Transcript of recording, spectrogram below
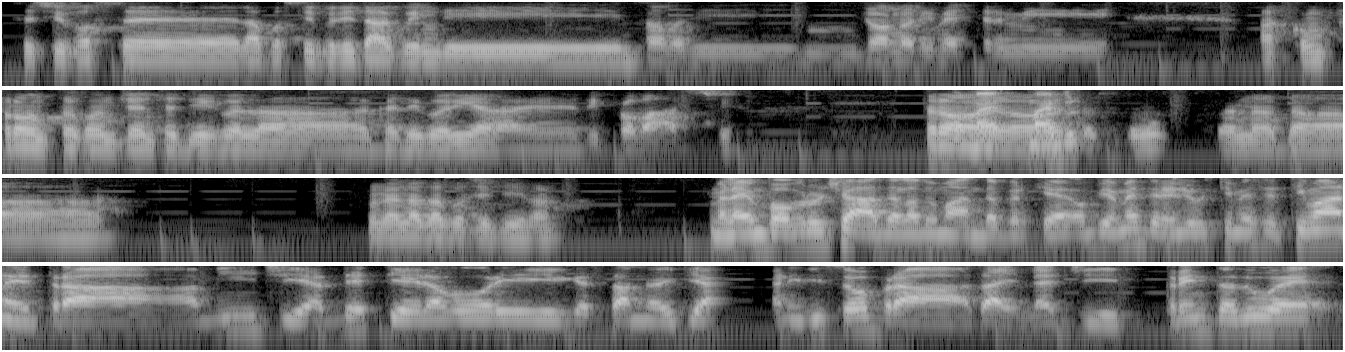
se ci fosse la possibilità, quindi insomma di un giorno rimettermi a confronto con gente di quella categoria e riprovarci. Però ma, ma è un'annata, un'annata positiva. Me l'hai un po' bruciata la domanda perché ovviamente nelle ultime settimane tra amici e addetti ai lavori che stanno ai piani di sopra, sai, leggi 32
